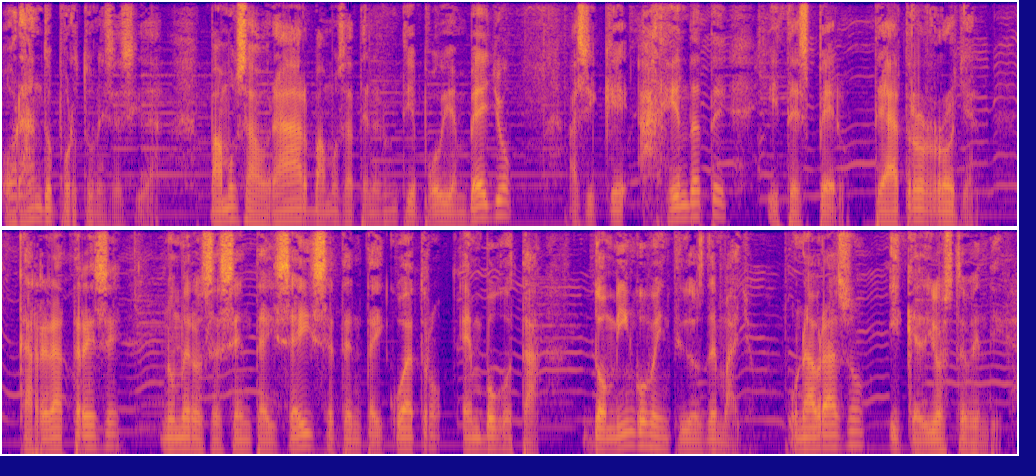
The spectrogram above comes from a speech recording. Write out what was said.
orando por tu necesidad. Vamos a orar, vamos a tener un tiempo bien bello, así que agéndate y te espero. Teatro Royal carrera 13, número 6674 en Bogotá, domingo 22 de mayo. Un abrazo y que Dios te bendiga.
